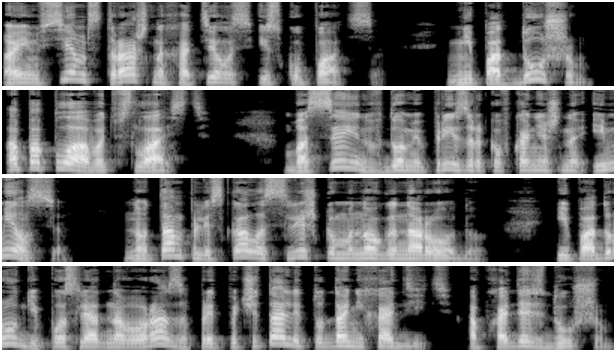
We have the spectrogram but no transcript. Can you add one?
а им всем страшно хотелось искупаться. Не под душем, а поплавать в сласть. Бассейн в доме призраков, конечно, имелся, но там плескалось слишком много народу, и подруги после одного раза предпочитали туда не ходить, обходясь душем.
